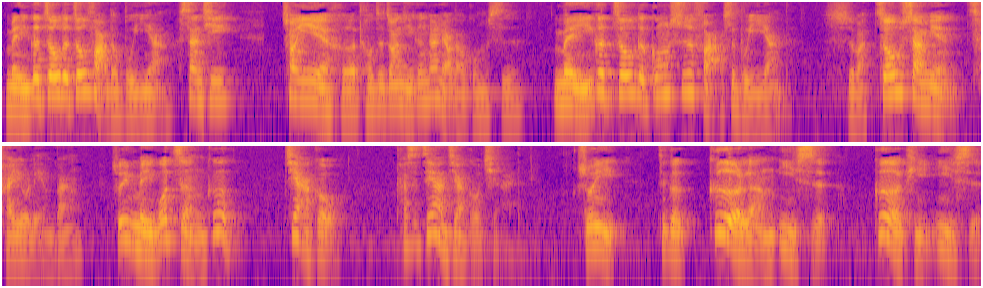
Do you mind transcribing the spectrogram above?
每个州的州法都不一样。上期创业和投资专辑刚刚聊到公司，每一个州的公司法是不一样的，是吧？州上面才有联邦，所以美国整个架构。它是这样架构起来的，所以这个个人意识、个体意识，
